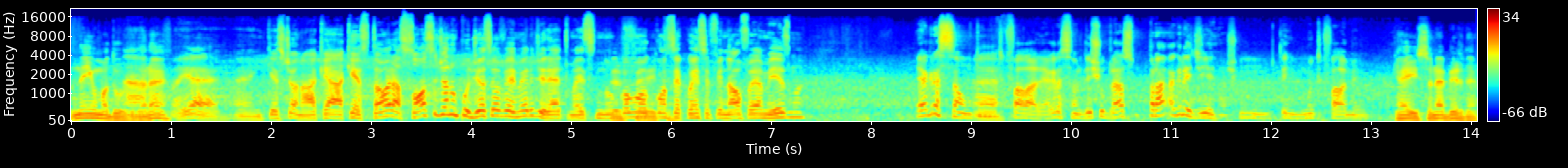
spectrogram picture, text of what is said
nenhuma dúvida, ah, né? Isso aí é, é inquestionável. A questão era só se já não podia ser o vermelho direto, mas não, como a consequência final foi a mesma. É agressão, não tem é. muito o que falar. É agressão. Deixa o braço para agredir. Acho que não tem muito o que falar mesmo. É isso, né, Birner?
